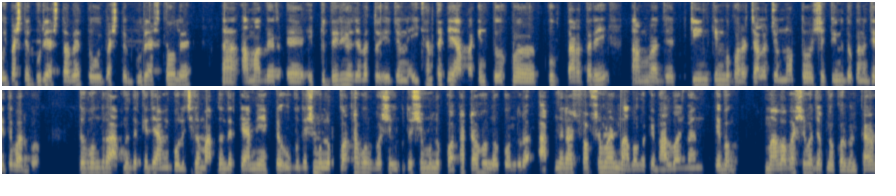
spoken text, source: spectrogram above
ওই পাশ থেকে ঘুরে আসতে হবে। তো ওই পাশ থেকে ঘুরে আসতে হলে আমাদের একটু দেরি হয়ে যাবে, তো এই জন্য এইখান থেকে আমরা কিন্তু খুব তাড়াতাড়ি আমরা যে টিন কিনবো ঘরের চালের জন্য, তো সেই টিনের দোকানে যেতে পারব। তো বন্ধুরা, আপনাদেরকে যে আমি বলেছিলাম, আপনাদেরকে আমি একটা উপদেশমূলক কথা বলব, সেই উপদেশমূলক কথাটা হলো, বন্ধুরা, আপনারা সবসময় মা বাবাকে ভালোবাসবেন এবং মা বাবার সেবা যত্ন করবেন। কারণ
